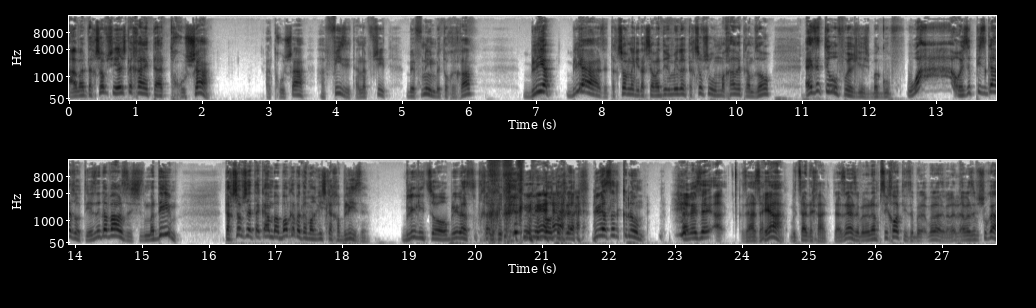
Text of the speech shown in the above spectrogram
אבל תחשוב שיש לך את התחושה, התחושה הפיזית, הנפשית, בפנים, בתוכך, בלי, בלי ה... זה, תחשוב נגיד עכשיו אדיר מילר, תחשוב שהוא מכר את רמזור, איזה טירוף הוא הרגיש בגוף. וואו, איזה פסגה זאת, איזה דבר זה, שזה מדהים. תחשוב שאתה קם בבוקר ואתה מרגיש ככה, בלי זה. בלי ליצור, בלי לעשות חיים, בלי למכור תוכניה, בלי לעשות כלום. הרי זה, זה הזיה מצד אחד. זה הזיה, זה בן אדם פסיכוטי, זה בן אדם הזה משוגע.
